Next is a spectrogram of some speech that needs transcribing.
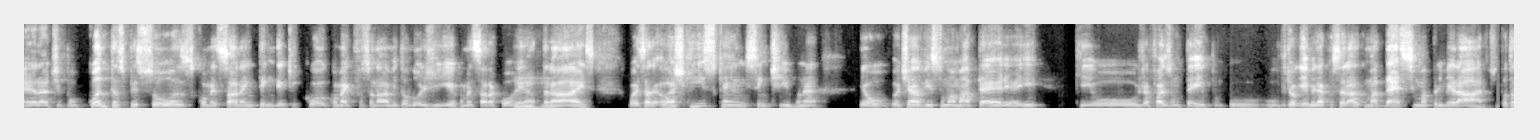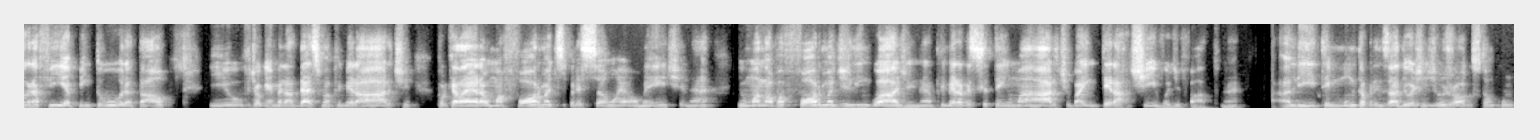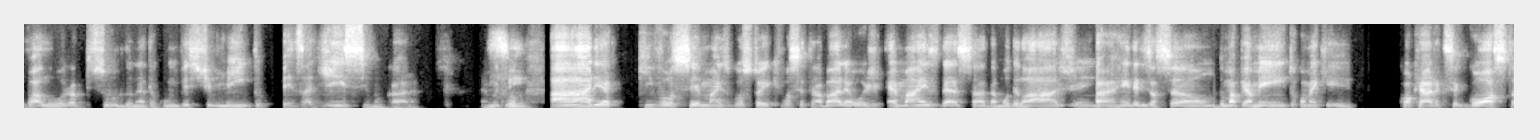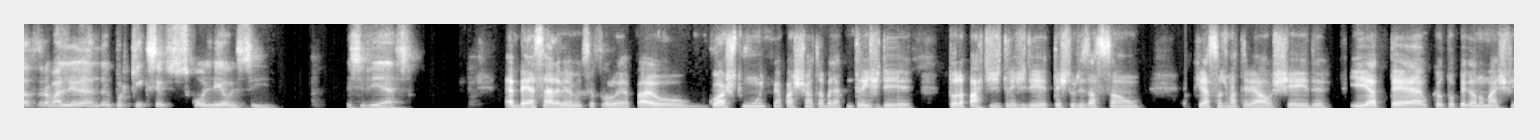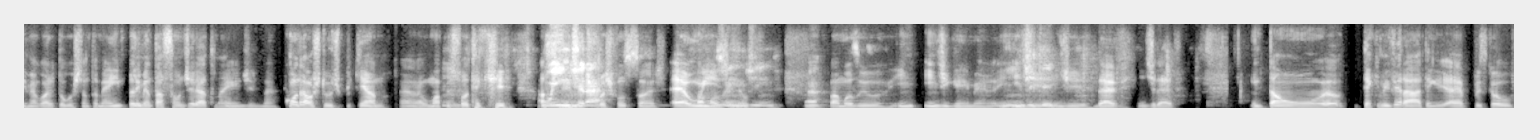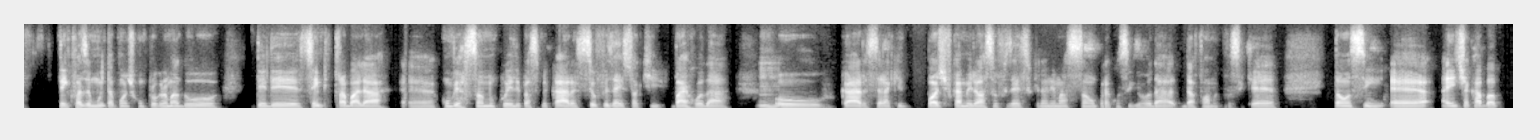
era tipo quantas pessoas começaram a entender que, como é que funcionava a mitologia, começaram a correr uhum. atrás, começaram, eu acho que isso que é um incentivo, né? Eu, eu tinha visto uma matéria aí que eu, já faz um tempo, o, o videogame é considerado como a décima primeira arte. Fotografia, pintura tal, e o videogame era a décima primeira arte, porque ela era uma forma de expressão realmente, né? E uma nova forma de linguagem, né? A primeira vez que você tem uma arte vai interativa, de fato, né? Ali tem muito aprendizado. E hoje em dia os jogos estão com um valor absurdo, né? Estão com um investimento pesadíssimo, cara. É muito Sim. louco. A área que você mais gostou e que você trabalha hoje é mais dessa da modelagem, da renderização, do mapeamento? Como é que qual que é a área que você gosta trabalhando e por que que você escolheu esse esse viés? É bem essa área mesmo que você falou. É eu gosto muito, me apaixono a trabalhar com 3D, toda a parte de 3D, texturização, criação de material, shader. E até o que eu estou pegando mais firme agora e estou gostando também é implementação direto na engine, né? Quando é um estúdio pequeno, né, uma hum. pessoa hum. tem que o assumir indie, né? funções. É, o, famoso indie. indie é. O famoso indie gamer, indie, indie, indie dev, indie dev. Então, eu tenho que me virar, tem, é por isso que eu tenho que fazer muita ponte com o programador, entender, sempre trabalhar é, conversando com ele para saber, cara, se eu fizer isso aqui, vai rodar? Uhum. Ou, cara, será que pode ficar melhor se eu fizer isso aqui na animação para conseguir rodar da forma que você quer? Então, assim, é, a gente acaba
